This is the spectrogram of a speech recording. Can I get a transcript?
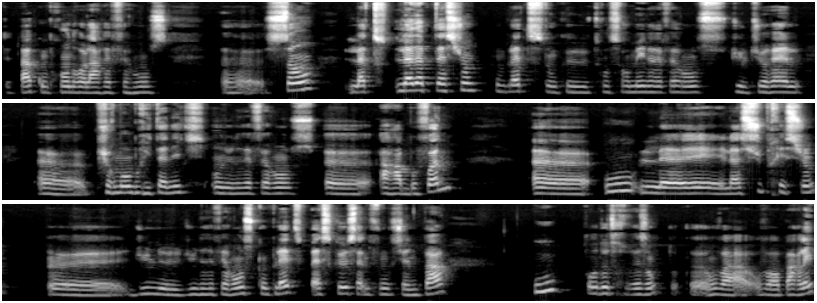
peut-être pas comprendre la référence euh, sans l'adaptation complète, donc euh, transformer une référence culturelle euh, purement britannique en une référence arabophone, ou la suppression d'une référence complète parce que ça ne fonctionne pas, ou pour d'autres raisons. Donc on va on va en parler.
